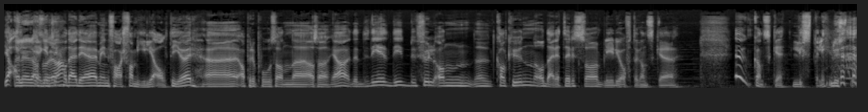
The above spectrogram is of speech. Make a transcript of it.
Ja, Eller, altså, egentlig. ja. Og det er jo det min fars familie alltid gjør. Uh, apropos sånn, uh, altså, ja, de, de full on eh, kalkun, og deretter så blir de jo ofte ganske ganske lystelig. lystelig.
